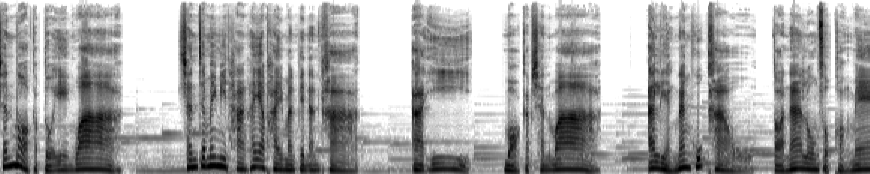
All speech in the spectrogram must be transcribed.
ฉันบอกกับตัวเองว่า ฉันจะไม่มีทางให้อภัยมันเป็นอันขาด อาอี้บอกกับฉันว่าอาเหลียงนั่งคุกเข่าต่อหน้าโลงศพของแม่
